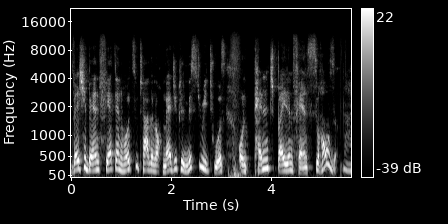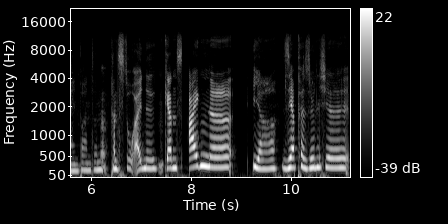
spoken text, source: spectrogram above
welche Band fährt denn heutzutage noch Magical Mystery Tours und pennt bei den Fans zu Hause? Nein, Wahnsinn. Ja. Kannst du eine ganz eigene, ja, sehr persönliche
